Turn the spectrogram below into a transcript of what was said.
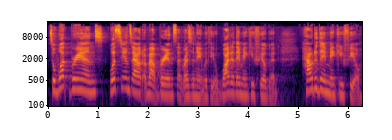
So, what brands, what stands out about brands that resonate with you? Why do they make you feel good? how do they make you feel,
